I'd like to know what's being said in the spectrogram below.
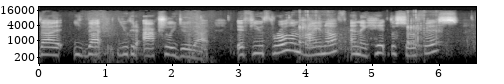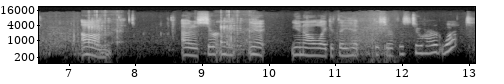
That that you could actually do that if you throw them high enough and they hit the surface, um, at a certain, you, you know, like if they hit the surface too hard, what?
